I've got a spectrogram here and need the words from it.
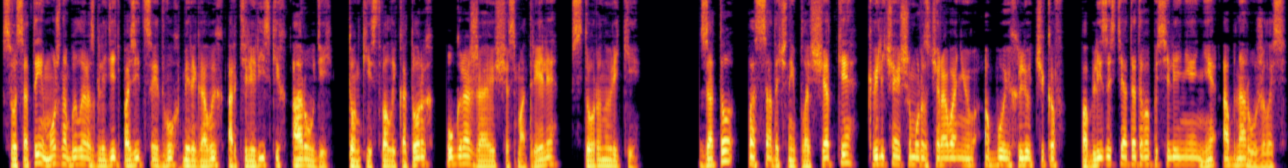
с высоты можно было разглядеть позиции двух береговых артиллерийских орудий, тонкие стволы которых угрожающе смотрели в сторону реки. Зато посадочной площадке, к величайшему разочарованию обоих летчиков, поблизости от этого поселения не обнаружилось.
